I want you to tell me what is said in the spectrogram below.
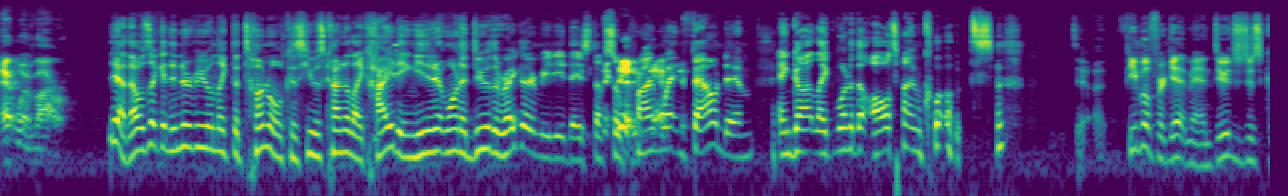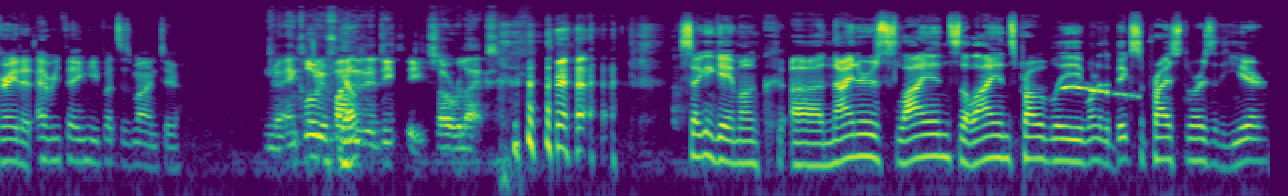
that went viral. Yeah, that was like an interview in like the tunnel because he was kind of like hiding. He didn't want to do the regular media day stuff, so Prime went and found him and got like one of the all-time quotes. Dude, People forget, man. Dude's just great at everything he puts his mind to. You know, including finding it at DC. So relax. Second game, Monk. Uh, Niners, Lions. The Lions probably one of the big surprise stories of the year.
